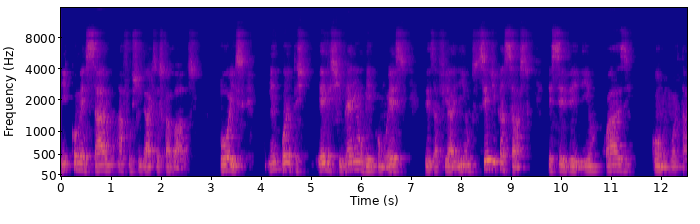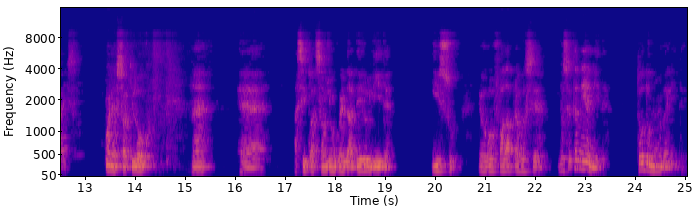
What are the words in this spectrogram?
e começaram a fustigar seus cavalos. Pois, enquanto eles tiverem um rei como esse, desafiariam sede e cansaço e se veriam quase como imortais. Olha só que louco, né? É a situação de um verdadeiro líder. Isso eu vou falar para você. Você também é líder. Todo mundo é líder.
